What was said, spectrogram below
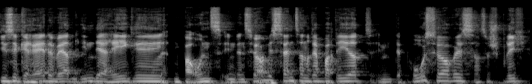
Diese Geräte werden in der Regel bei uns in den Service-Centern repariert, im Depot-Service, also sprich,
